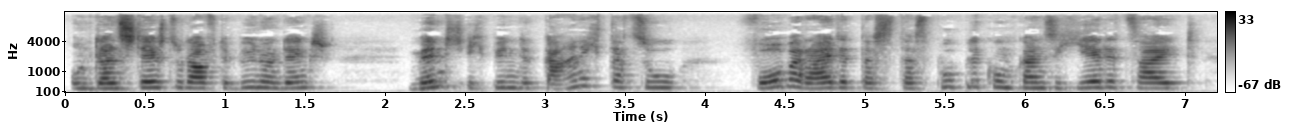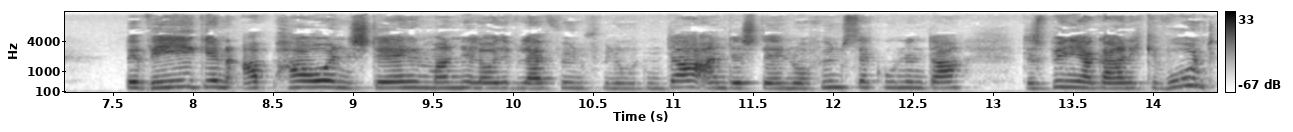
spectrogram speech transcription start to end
Und dann stehst du da auf der Bühne und denkst, Mensch, ich bin gar nicht dazu vorbereitet, dass das Publikum kann sich jederzeit bewegen, abhauen, stehen manche Leute vielleicht fünf Minuten da, andere stehen nur fünf Sekunden da. Das bin ich ja gar nicht gewohnt.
